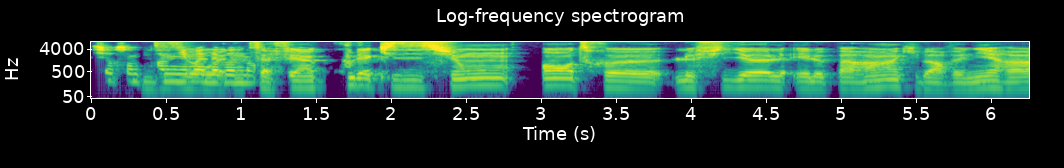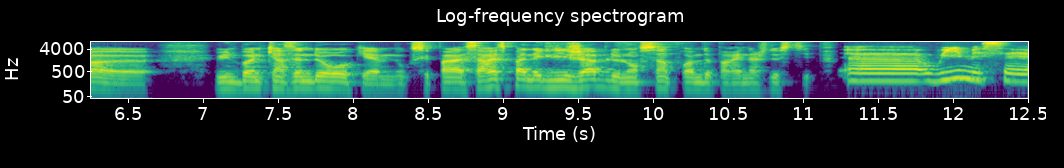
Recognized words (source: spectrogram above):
sur son premier mois d'abonnement. ça fait un coût d'acquisition entre euh, le filleul et le parrain qui doit revenir à euh, une bonne quinzaine d'euros quand même. Donc c'est pas, ça reste pas négligeable de lancer un programme de parrainage de ce type. Euh, oui, mais c'est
